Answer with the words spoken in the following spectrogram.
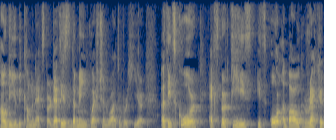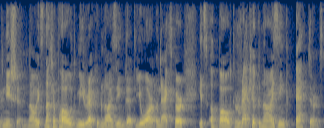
how do you become an expert? That is the main question right over here. At its core, expertise is all about recognition. Now, it's not about me recognizing that you are an expert, it's about recognizing patterns.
